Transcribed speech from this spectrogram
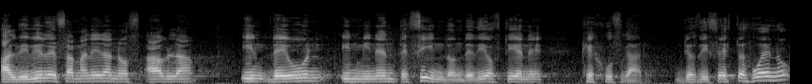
Al vivir de esa manera nos habla de un inminente fin donde Dios tiene que juzgar. Dios dice, esto es bueno,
